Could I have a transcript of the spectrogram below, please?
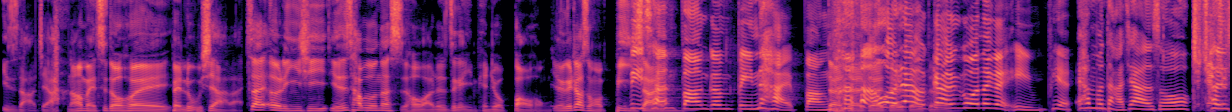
一直打架，然后每次都会被录下来。在二零一七也是差不多那时候啊，就是这个影片就有爆红。有一个叫什么碧山，帮跟滨海帮，对对对，对，对，对，对，我好像有看过那个影片。哎、他们打架的时候很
